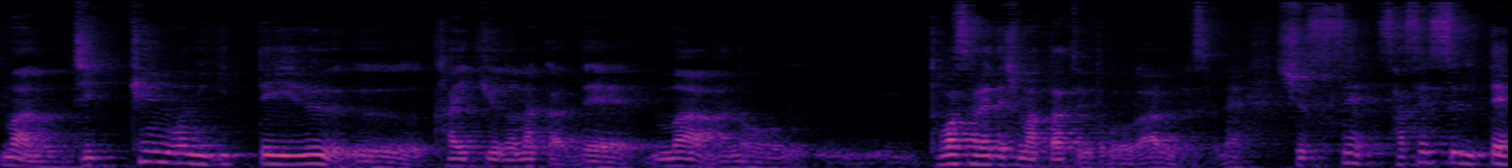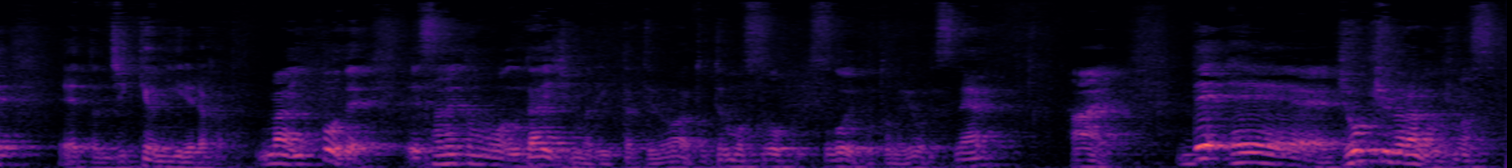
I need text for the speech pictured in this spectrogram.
まあ、実権を握っている階級の中で、まあ、あの飛ばされてしまったというところがあるんですよね。出世させすぎて、えーと、実験を握れなかった、まあ、一方で実朝は右大臣まで行ったっていうのはとてもすごくすごいことのようですね。はい。で、えー、上級の乱が起きます。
